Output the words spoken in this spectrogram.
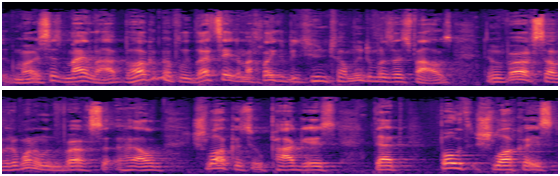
So Gemara says, "My lab." Let's say the machlekes between talmidim was as follows: the Mevarach the one who held shlokas upagis, that both shlokas,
